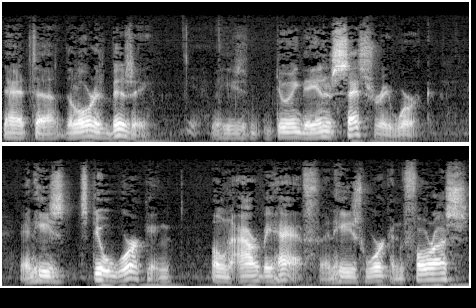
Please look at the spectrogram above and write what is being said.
that uh, the Lord is busy. He's doing the intercessory work, and He's still working on our behalf, and He's working for us,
